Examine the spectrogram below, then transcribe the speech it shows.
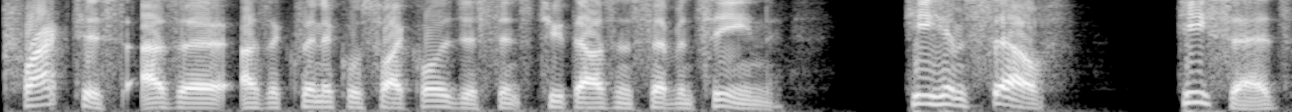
practiced as a as a clinical psychologist since 2017. He himself he said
